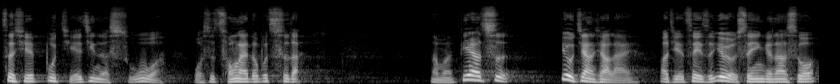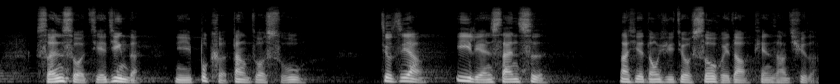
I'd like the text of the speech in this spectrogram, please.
这些不洁净的食物啊，我是从来都不吃的。”那么第二次又降下来，而且这一次又有声音跟他说。神所洁净的，你不可当作俗物。就这样一连三次，那些东西就收回到天上去了。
